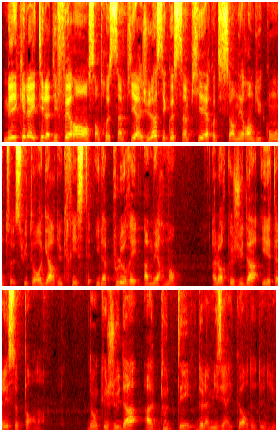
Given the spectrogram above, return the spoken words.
Mais quelle a été la différence entre Saint Pierre et Judas? C'est que Saint Pierre, quand il s'en est rendu compte suite au regard du Christ, il a pleuré amèrement, alors que Judas, il est allé se pendre. Donc Judas a douté de la miséricorde de Dieu.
